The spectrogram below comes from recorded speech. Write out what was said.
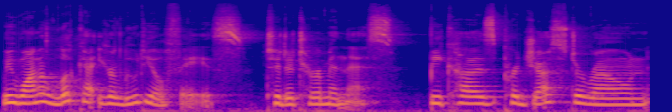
we want to look at your luteal phase to determine this because progesterone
